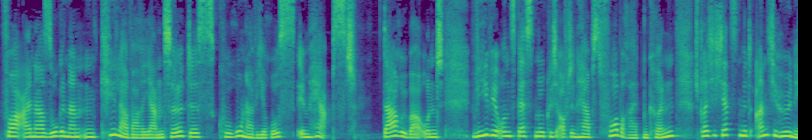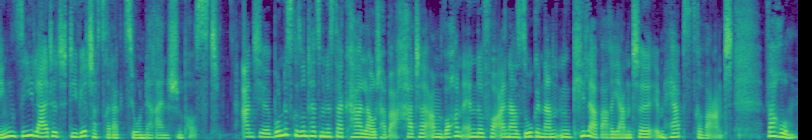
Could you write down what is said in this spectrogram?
vor einer sogenannten Killer-Variante des Coronavirus im Herbst. Darüber und wie wir uns bestmöglich auf den Herbst vorbereiten können, spreche ich jetzt mit Antje Höning. Sie leitet die Wirtschaftsredaktion der Rheinischen Post. Antje, Bundesgesundheitsminister Karl Lauterbach hatte am Wochenende vor einer sogenannten Killer-Variante im Herbst gewarnt. Warum?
